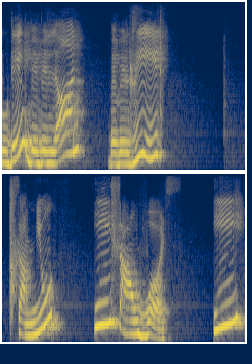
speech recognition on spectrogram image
Today we will learn, we will read some new E sound words. E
